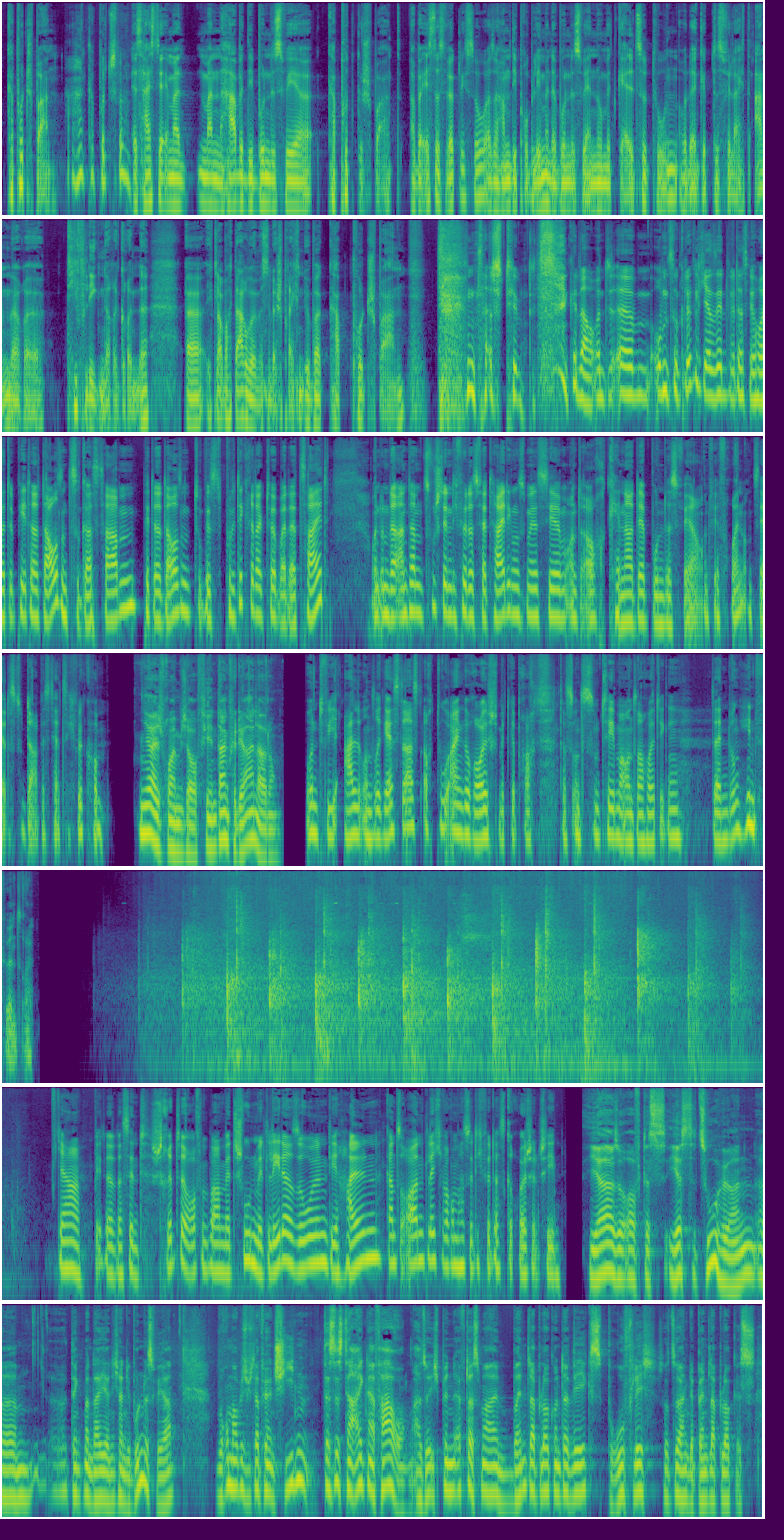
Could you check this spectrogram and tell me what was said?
kaputt sparen. Aha, kaputt sparen. Es heißt ja immer, man habe die Bundeswehr kaputt gespart. Aber ist das wirklich so? Also haben die Probleme der Bundeswehr nur mit Geld zu tun oder gibt es vielleicht andere, tiefliegendere Gründe? Äh, ich glaube, auch darüber müssen wir sprechen, über kaputt sparen. das stimmt. Genau. Und ähm, umso glücklicher sind wir, dass wir heute Peter Dausend zu Gast haben. Peter Dausend, du bist Politikredakteur bei der Zeit und unter anderem zuständig für das Verteidigungsministerium und auch Kenner der Bundeswehr. Und wir freuen uns sehr, dass du da bist. Herzlich willkommen. Ja, ich freue mich auch. Vielen Dank für die Einladung. Und wie all unsere Gäste hast auch du ein Geräusch mitgebracht, das uns zum Thema unserer heutigen Sendung hinführen soll. Ja, Peter, das sind Schritte offenbar mit Schuhen mit Ledersohlen, die hallen ganz ordentlich. Warum hast du dich für das Geräusch entschieden? Ja, so auf das erste Zuhören ähm, denkt man da ja nicht an die Bundeswehr. Warum habe ich mich dafür entschieden? Das ist eine eigene Erfahrung. Also ich bin öfters mal im Bändlerblock unterwegs, beruflich sozusagen. Der Bändlerblock ist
